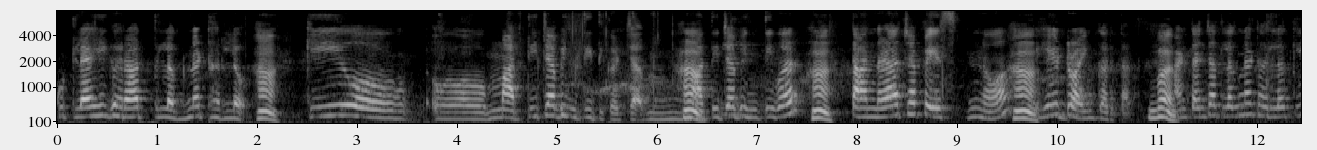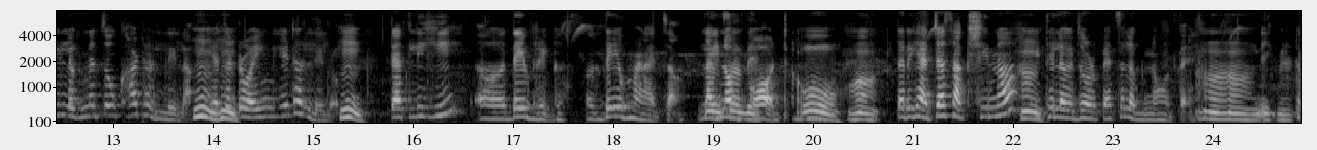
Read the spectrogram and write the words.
कुठल्याही घरात लग्न ठरलं हा. की मातीच्या भिंती तिकडच्या मातीच्या भिंतीवर तांदळाच्या पेस्टनं हा. ड्रॉइंग करतात. आणि त्यांच्यात लग्न ठरलं की लग्न हा ठरलेला. याचं ड्रॉइंग हे ठरलेलं. त्यातली ही देवरेग देव म्हणायचा. लाईन ऑफ. गॉड हा तर ह्याच्या साक्षीनं इथे जोडप्याचं लग्न होत आहे हा हा. एक मिनिट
